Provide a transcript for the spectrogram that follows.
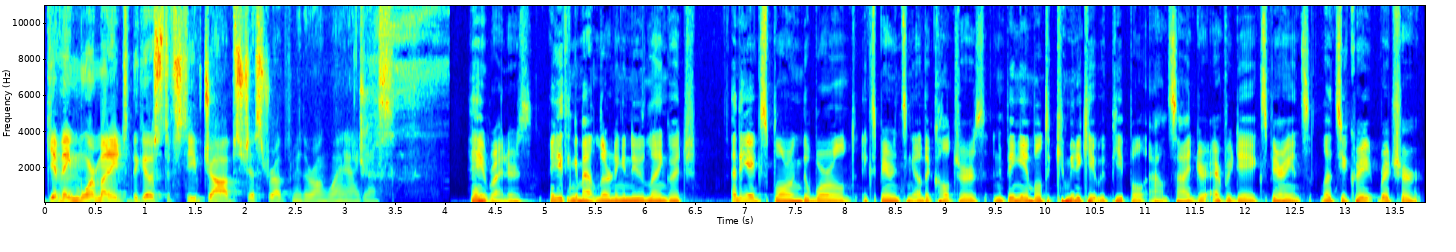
giving more money to the ghost of Steve Jobs just rubs me the wrong way, I guess. Hey, writers, are you thinking about learning a new language? I think exploring the world, experiencing other cultures, and being able to communicate with people outside your everyday experience lets you create richer,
